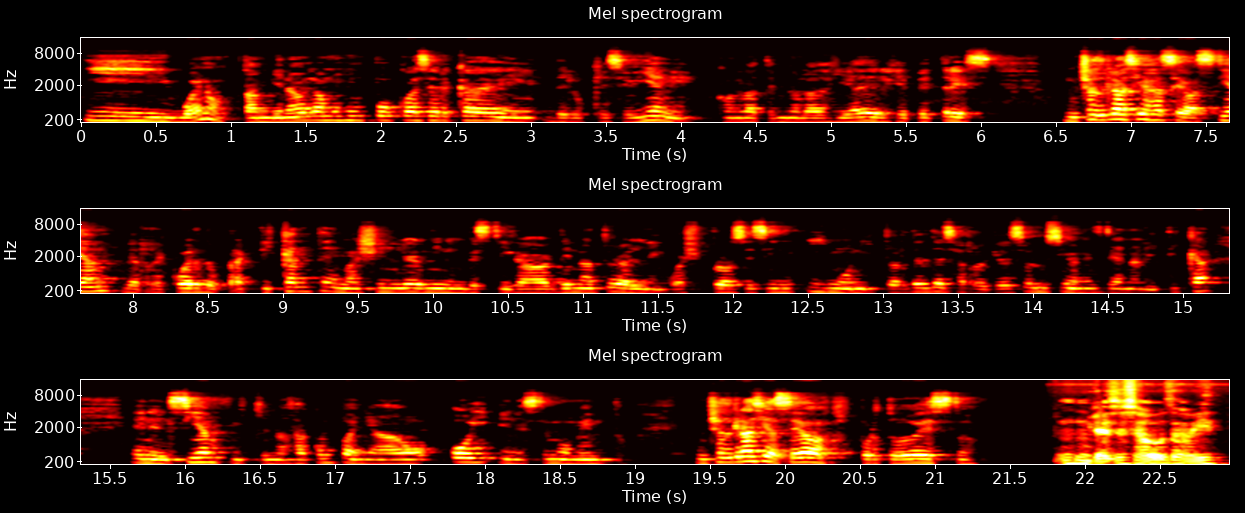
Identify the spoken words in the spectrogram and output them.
Y bueno, también hablamos un poco acerca de, de lo que se viene con la tecnología del GP3. Muchas gracias a Sebastián, les recuerdo, practicante de Machine Learning, investigador de Natural Language Processing y monitor del desarrollo de soluciones de analítica en el CIENFI, que nos ha acompañado hoy en este momento. Muchas gracias, Seba, por todo esto. Gracias a vos, David.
